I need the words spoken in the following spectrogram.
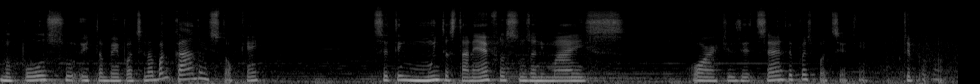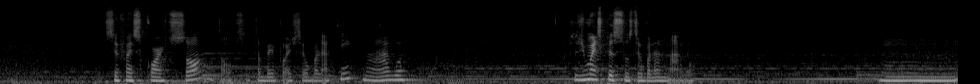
no poço e também pode ser na bancada, está ok. Você tem muitas tarefas, os animais, cortes, etc. Depois pode ser aqui, não tem problema. Você faz corte só, então você também pode trabalhar aqui na água. Preciso de mais pessoas trabalhando na água. Hum,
